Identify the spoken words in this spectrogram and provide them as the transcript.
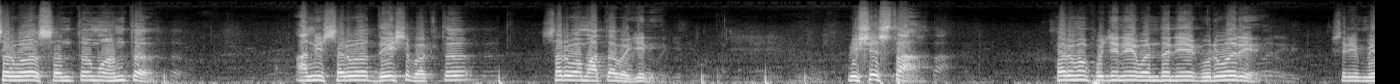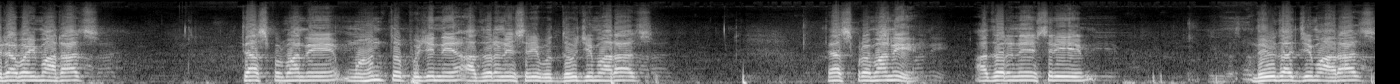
सर्व संत महंत आणि सर्व देशभक्त सर्व माता भगिनी विशेषतः परमपूजने वंदनीय गुरुवरे श्री मीराबाई महाराज. त्याचप्रमाणे महंत पूजनीय आदरणीय श्री उद्धवजी महाराज. त्याचप्रमाणे आदरणीय श्री देवदासजी महाराज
